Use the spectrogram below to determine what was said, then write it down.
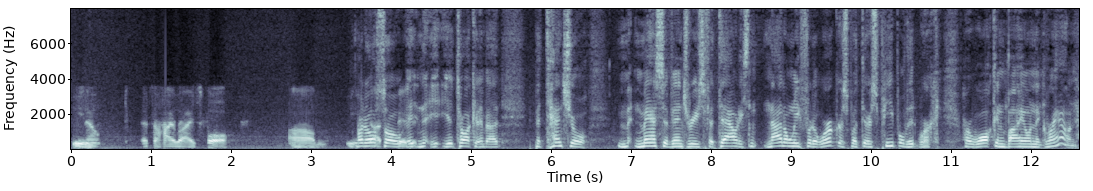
you know, that's a high rise fall. Um, you But know, also, you're talking about potential m- massive injuries, fatalities, n- not only for the workers, but there's people that work are walking by on the ground.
